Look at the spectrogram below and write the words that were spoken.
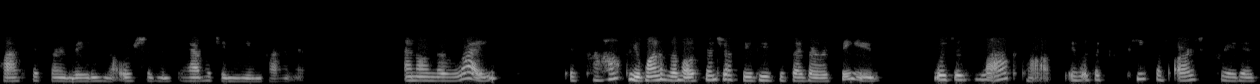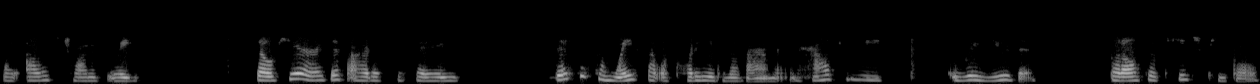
plastics are invading the ocean and damaging the environment. And on the right is probably one of the most interesting pieces I've ever seen, which is laptops. It was a piece of art created by electronic waste. So here, this artist is saying, this is some waste that we're putting into the environment and how can we reuse it, but also teach people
